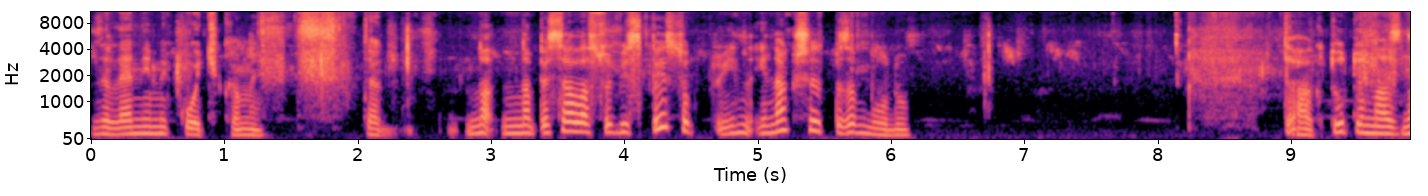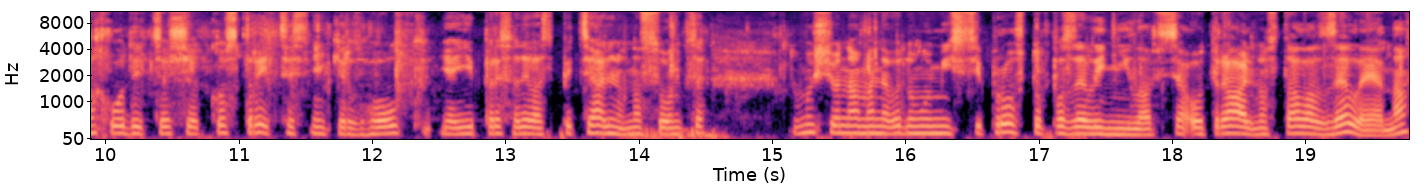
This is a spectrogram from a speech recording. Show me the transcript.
зеленими кочками. Так, на- написала собі список, інакше забуду. Так, тут у нас знаходиться ще костриця Snickers Gold. Я її присадила спеціально на сонце, тому що вона в мене в одному місці просто позеленіла вся, от реально стала зелена.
